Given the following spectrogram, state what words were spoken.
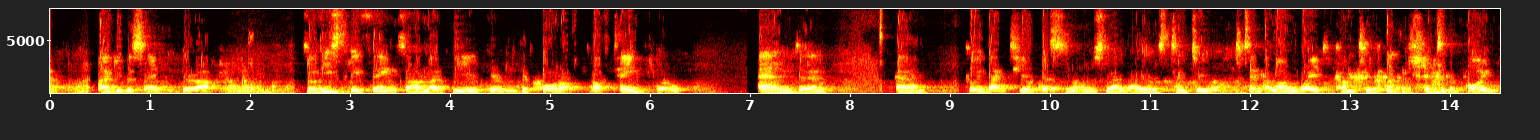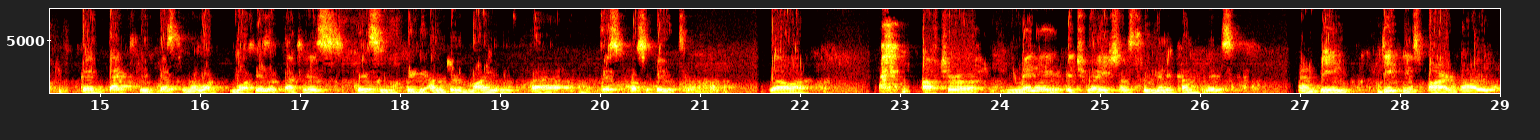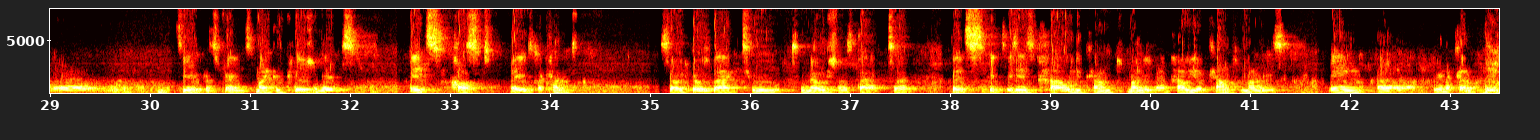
I'll do the same thereafter. So these three things are like the, the, the core of, of TameFlow. And um, um, going back to your question, obviously, I, I always tend to, take a long way to come to to the point. But back to your question, what what is it that is is really undermining uh, this possibility? Well, after many iterations through many companies and being deeply inspired by uh, theory constraints, my conclusion is it's cost-based accounting. So it goes back to, to notions that uh, it's, it, it is how you count money and how you account monies in, uh, in a company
